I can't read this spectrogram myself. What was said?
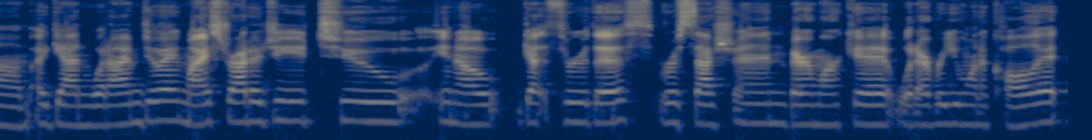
Um, again, what I'm doing, my strategy to you know get through this recession, bear market, whatever you want to call it,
